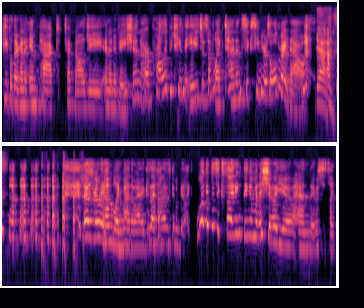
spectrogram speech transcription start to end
people that are going to impact technology and innovation are probably between the ages of like 10 and 16 years old right now. Yeah. that was really humbling, by the way, because I thought I was going to be like, look at this exciting thing I'm going to show you. And it was just like,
